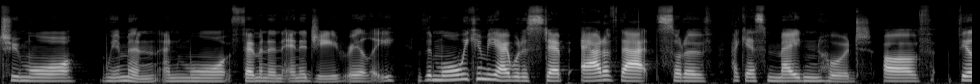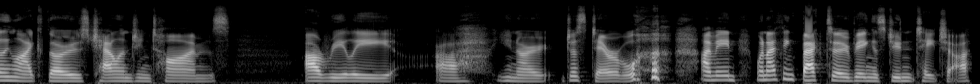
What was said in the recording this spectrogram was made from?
to more women and more feminine energy, really, the more we can be able to step out of that sort of, I guess, maidenhood of feeling like those challenging times are really, uh, you know, just terrible. I mean, when I think back to being a student teacher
